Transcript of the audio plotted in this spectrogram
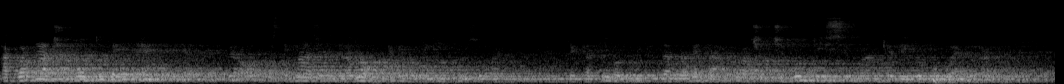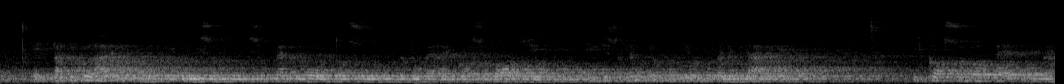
A guardarci molto bene, però questa immagine della notte che utilizzo, insomma, il tentativo di utilizzare una metafora, ci dice moltissimo anche dei dopoguerra. E in particolare io mi, mi soffermo molto sul dopoguerra in Kosovo oggi e mi soffermo per un motivo fondamentale che il Kosovo è una,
